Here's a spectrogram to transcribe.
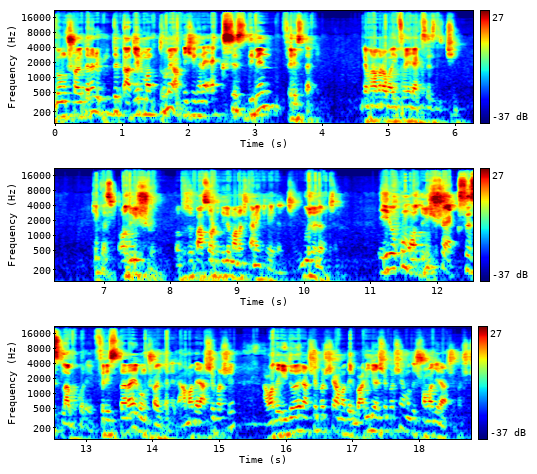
এবং শয়তানের বিরুদ্ধে কাজের মাধ্যমে আপনি সেখানে অ্যাক্সেস দিবেন ফেরেস্তাকে যেমন আমরা ওয়াইফাইয়ের অ্যাক্সেস দিচ্ছি। ঠিক আছে? অদৃশ্য। অথচ পাসওয়ার্ড দিলে মানুষ কানেক্ট হয়ে যাচ্ছে, বোঝা যাচ্ছে না। এইরকম অদৃশ্য অ্যাক্সেস লাভ করে ফেরেস্তারা এবং শয়তানেরা। আমাদের আশেপাশে আমাদের হৃদয়ের আশেপাশে, আমাদের বাড়ির আশেপাশে, আমাদের সমাজের আশেপাশে।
